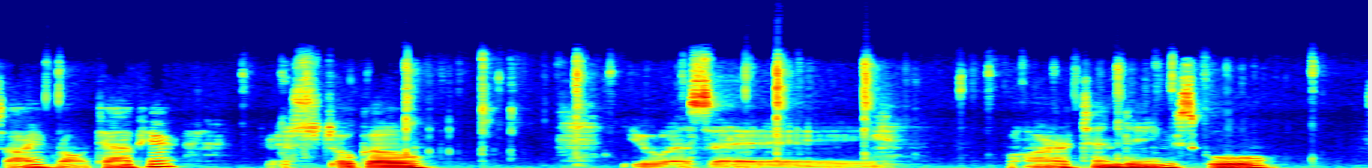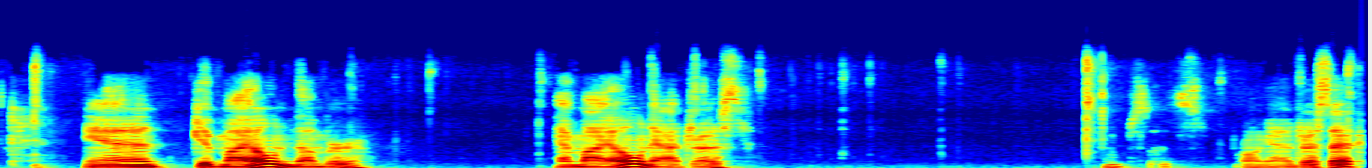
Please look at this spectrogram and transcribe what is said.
sorry, wrong tab here. Joko, USA bartending school, and give my own number and my own address. Oops, that's wrong address there.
